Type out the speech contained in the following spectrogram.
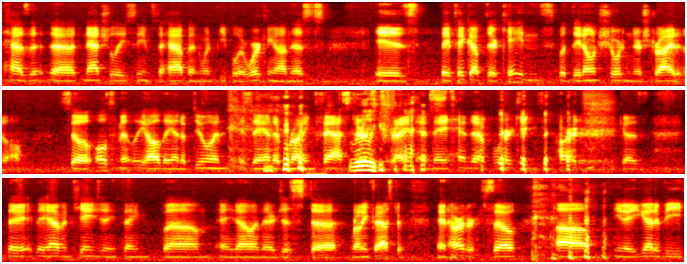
has uh, naturally seems to happen when people are working on this is they pick up their cadence, but they don't shorten their stride at all. So ultimately, all they end up doing is they end up running faster, Really right? And they end up working harder because they, they haven't changed anything, um, and, you know, and they're just uh, running faster and harder. So, um, you know, you got to be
